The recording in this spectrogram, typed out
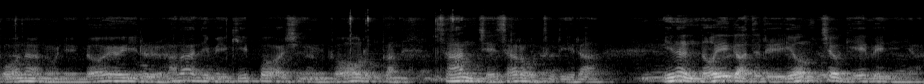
권하노니 너희를 하나님이 기뻐하시는 거룩한 산 제사로 드리라 이는 너희가 드릴 영적 예배니라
